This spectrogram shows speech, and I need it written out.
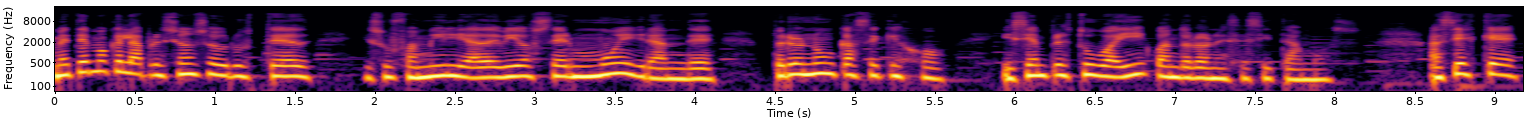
Me temo que la presión sobre usted y su familia debió ser muy grande, pero nunca se quejó y siempre estuvo ahí cuando lo necesitamos. Así es que,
